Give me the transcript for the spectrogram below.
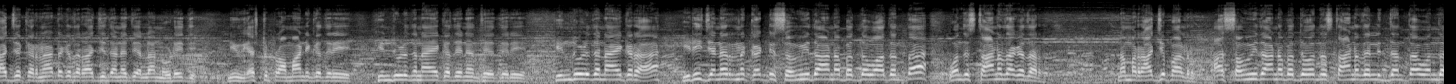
ರಾಜ್ಯ ಕರ್ನಾಟಕದ ರಾಜ್ಯದ ಅಣತಿ ಎಲ್ಲ ನೋಡೈತಿ ನೀವು ಎಷ್ಟು ಪ್ರಾಮಾಣಿಕದ್ರಿ ಹಿಂದುಳಿದ ನಾಯಕ ಅದೇನೆ ಅಂತ ಹೇಳ್ತೀರಿ? ಹಿಂದುಳಿದ ನಾಯಕರ ಇಡೀ ಜನರನ್ನು ಕಟ್ಟಿ ಸಂವಿಧಾನಬದ್ಧವಾದಂಥ ಒಂದು ಸ್ಥಾನದಾಗ ಅದಾರ. ನಮ್ಮ ರಾಜ್ಯಪಾಲರು. ಆ ಸಂವಿಧಾನಬದ್ಧ ಒಂದು ಸ್ಥಾನದಲ್ಲಿದ್ದಂಥ ಒಂದು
